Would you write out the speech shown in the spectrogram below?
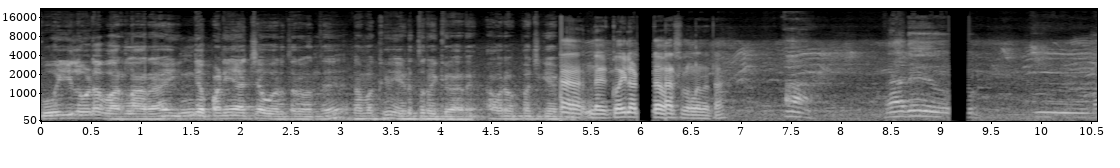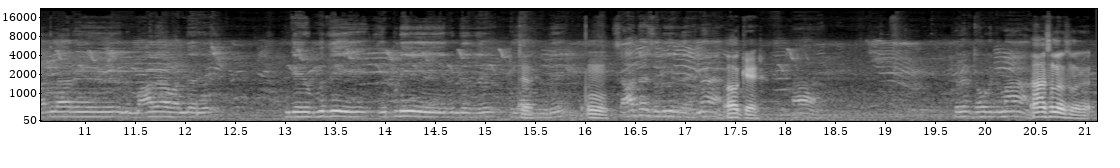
கோயிலோட வரலாறை இங்க பணியாற்ற ஒருத்தர் வந்து நமக்கு எடுத்துரைக்கிறாரு. அவரை பற்றி கேட்க இந்த கோயிலோட வரலாறு சொல்லுங்க அதாவது வரலாறு இந்த மாதா வந்தது. இங்கே முதி எப்படி இருந்தது? சாட்டா சொல்லியிருந்தேன்னா ஓகே. ஆ. தோக்கட்டுமா? ஆ சொல்லுங்கள் சொல்லுங்கள்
